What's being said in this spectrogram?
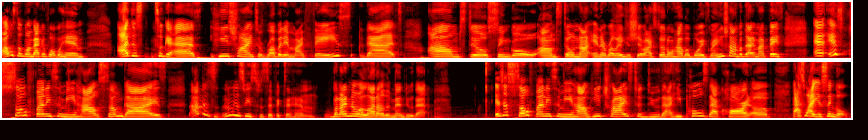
I was still going back and forth with him. I just took it as he's trying to rub it in my face that I'm still single. I'm still not in a relationship. I still don't have a boyfriend. He's trying to rub that in my face. And it's so funny to me how some guys, I just let me just be specific to him, but I know a lot of other men do that. It's just so funny to me how he tries to do that. He pulls that card of that's why you're single.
